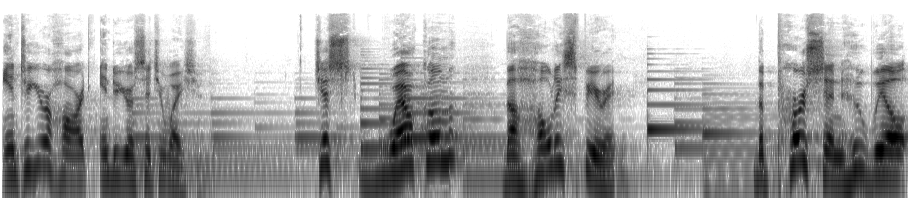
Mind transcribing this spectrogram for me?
into your heart, into your situation. Just welcome the Holy Spirit, the person who will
